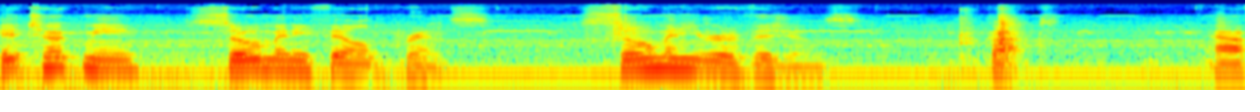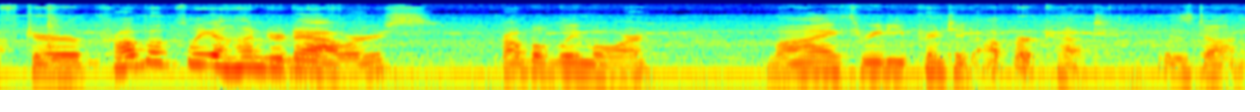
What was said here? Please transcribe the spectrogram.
It took me so many failed prints, so many revisions, but after probably a hundred hours, probably more, my 3D printed uppercut is done.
